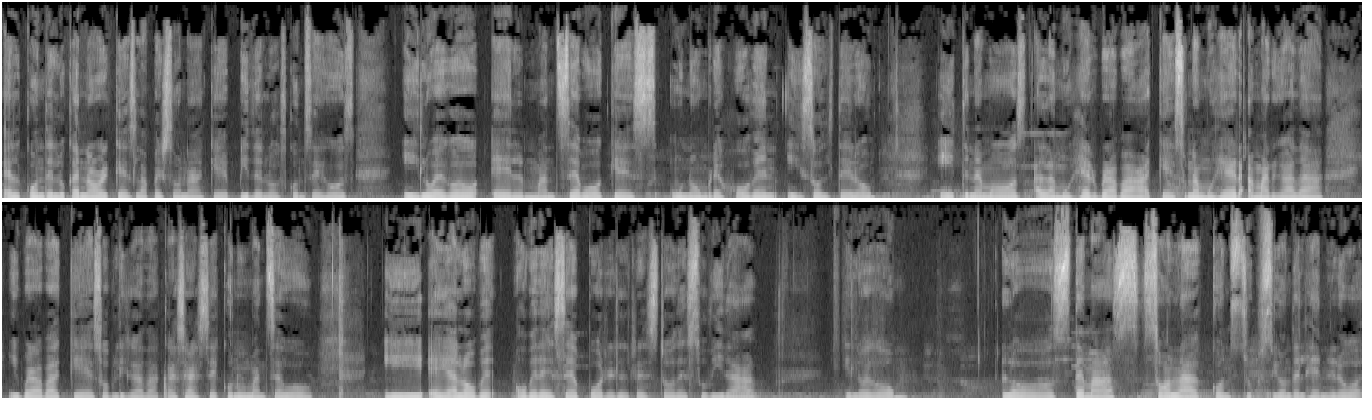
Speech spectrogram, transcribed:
el Conde Lucanor, que es la persona que pide los consejos. Y luego el mancebo, que es un hombre joven y soltero. Y tenemos a la mujer brava, que es una mujer amargada y brava que es obligada a casarse con un mancebo. Y ella lo obe- obedece por el resto de su vida. Y luego los temas son la construcción del género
